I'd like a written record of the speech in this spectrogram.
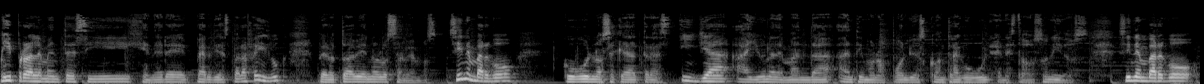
y probablemente sí genere pérdidas para Facebook, pero todavía no lo sabemos. Sin embargo, Google no se queda atrás y ya hay una demanda antimonopolios contra Google en Estados Unidos. Sin embargo,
